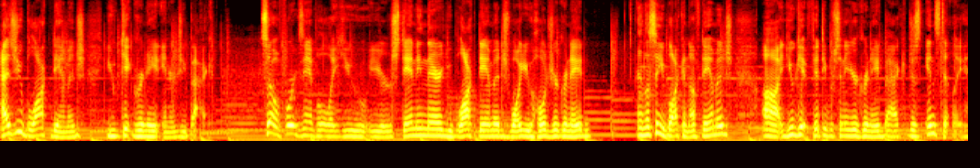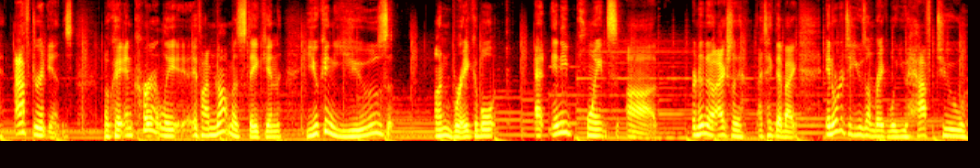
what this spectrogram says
as you block damage you get grenade energy back. So for example like you you're standing there you block damage while you hold your grenade and let's say you block enough damage, uh, you get 50% of your grenade back just instantly after it ends. Okay, and currently, if I'm not mistaken, you can use Unbreakable at any point. Uh, or no, no, actually, I take that back. In order to use Unbreakable, you have to.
